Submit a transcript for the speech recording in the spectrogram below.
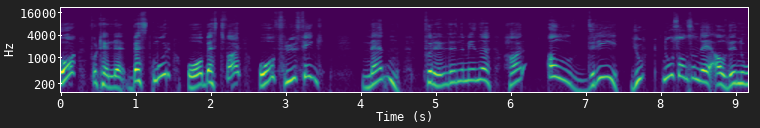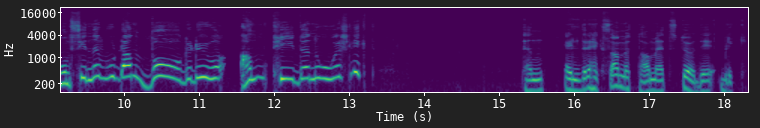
og fortelle bestemor og bestefar og fru Figg. Men foreldrene mine har aldri gjort noe sånn som det, aldri noensinne. Hvordan våger du å antyde noe slikt? Den eldre heksa møtte ham med et stødig blikk.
